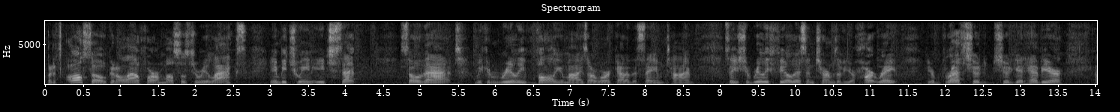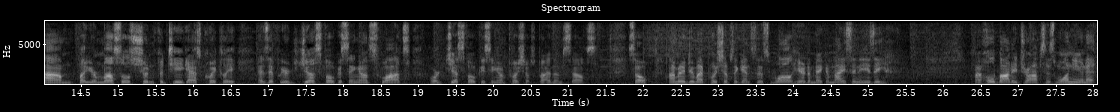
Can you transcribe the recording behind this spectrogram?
but it's also gonna allow for our muscles to relax in between each set so that we can really volumize our workout at the same time. So you should really feel this in terms of your heart rate, your breath should, should get heavier, um, but your muscles shouldn't fatigue as quickly as if we were just focusing on squats or just focusing on push-ups by themselves. So I'm gonna do my push-ups against this wall here to make them nice and easy. My whole body drops as one unit,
